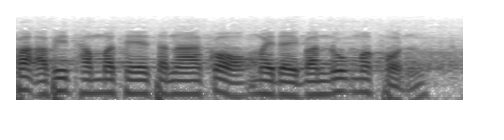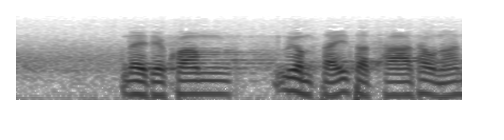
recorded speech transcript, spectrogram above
พระอภิธรรมเทศนาก็ไม่ได้บรรลุมรรคผล ได้แต่ความเลื่อมใสศรัทธาเท่านั้น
